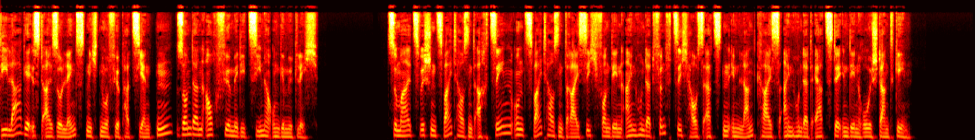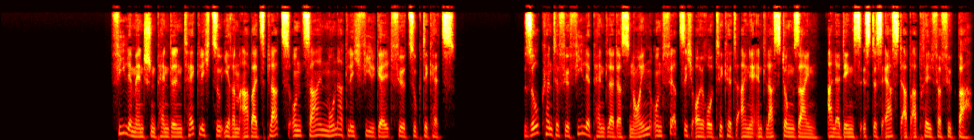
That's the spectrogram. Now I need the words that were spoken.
Die Lage ist also längst nicht nur für Patienten, sondern auch für Mediziner ungemütlich. Zumal zwischen 2018 und 2030 von den 150 Hausärzten im Landkreis 100 Ärzte in den Ruhestand gehen. Viele Menschen pendeln täglich zu ihrem Arbeitsplatz und zahlen monatlich viel Geld für Zugtickets. So könnte für viele Pendler das 49-Euro-Ticket eine Entlastung sein, allerdings ist es erst ab April verfügbar.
